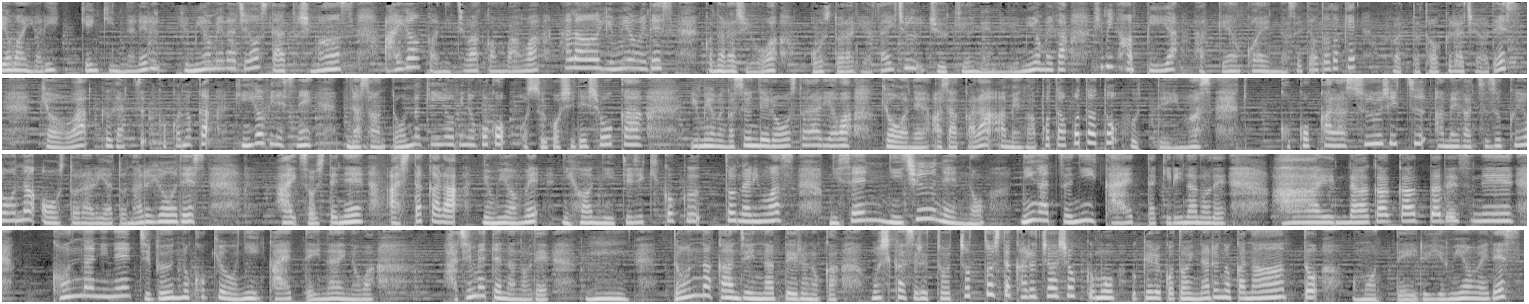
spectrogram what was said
秒前より元気になれる弓嫁ラジオをスタートします。おはようこんにちはこんばんは。ハロー弓嫁です。このラジオはオーストラリア在住19年の弓嫁が日々のハッピーや発見を声に乗せてお届けふわっとトークラジオです。今日は9月9日金曜日ですね。皆さんどんな金曜日の午後お過ごしでしょうか？弓嫁が住んでいるオーストラリアは今日はね朝から雨がポタポタと降っています。ここから数日雨が続くようなオーストラリアとなるようです。はいそしてね明日から弓嫁日本に一時帰国となります。2020年の2月に帰ったきりなのではい長かったですね。こんなにね自分の故郷に帰っていないのは初めてなのでうんどんな感じになっているのかもしかするとちょっとしたカルチャーショックも受けることになるのかなと思っている弓嫁です。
